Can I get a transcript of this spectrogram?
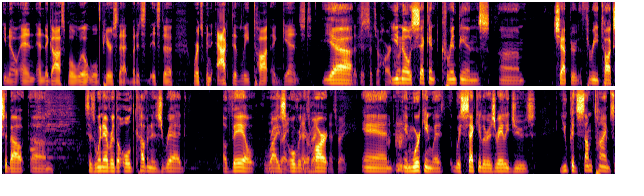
you know, and, and the gospel will, will pierce that, but it's it's the where it's been actively taught against Yeah. that there's such a hard. You know, Second Corinthians um, chapter three talks about um, says whenever the old covenant is read, a veil rise over their heart. That's right. And in working with with secular Israeli Jews, you could sometimes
